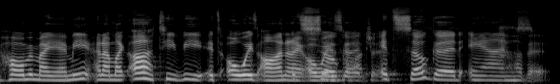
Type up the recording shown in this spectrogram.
home in Miami and I'm like, ah, oh, TV, it's always on and It's I always so watch it. It's so good, and I love it.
